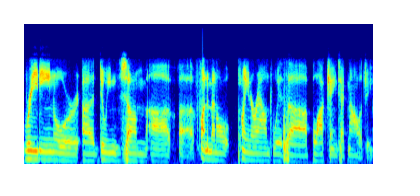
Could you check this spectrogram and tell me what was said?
reading or uh, doing some uh, uh, fundamental playing around with uh, blockchain technology.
